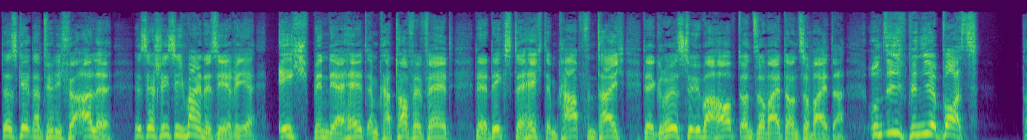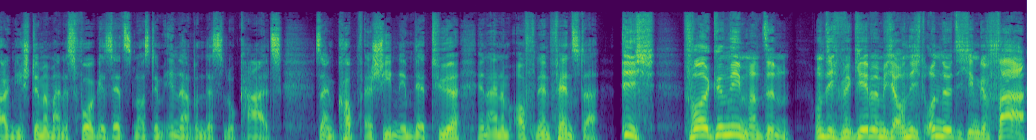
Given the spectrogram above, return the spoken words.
Das gilt natürlich für alle. Ist ja schließlich meine Serie. Ich bin der Held im Kartoffelfeld, der dickste Hecht im Karpfenteich, der größte überhaupt und so weiter und so weiter. Und ich bin Ihr Boss! drang die Stimme meines Vorgesetzten aus dem Inneren des Lokals. Sein Kopf erschien neben der Tür in einem offenen Fenster. Ich folge niemandem. Und ich begebe mich auch nicht unnötig in Gefahr.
